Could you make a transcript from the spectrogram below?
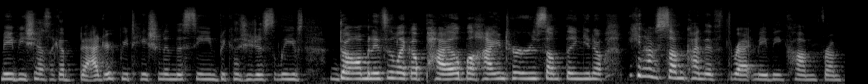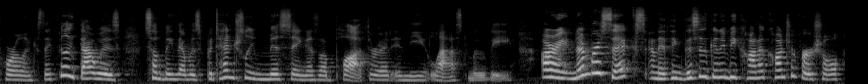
maybe she has like a bad reputation in the scene because she just leaves dominance in like a pile behind her or something. You know, we can have some kind of threat maybe come from Portland because I feel like that was something that was potentially missing as a plot thread in the last movie. All right, number six, and I think this is going to be kind of controversial,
